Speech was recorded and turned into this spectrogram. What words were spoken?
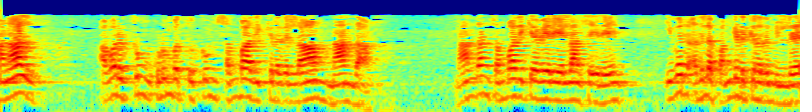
ஆனால் அவருக்கும் குடும்பத்துக்கும் சம்பாதிக்கிறதெல்லாம் நான் தான். நான் தான் சம்பாதிக்கிற வேலையெல்லாம் செய்கிறேன் இவர் அதுல பங்கெடுக்கிறதும் இல்லை.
